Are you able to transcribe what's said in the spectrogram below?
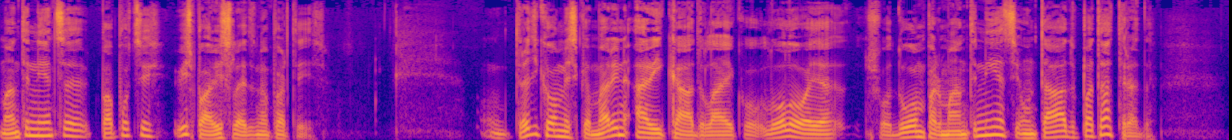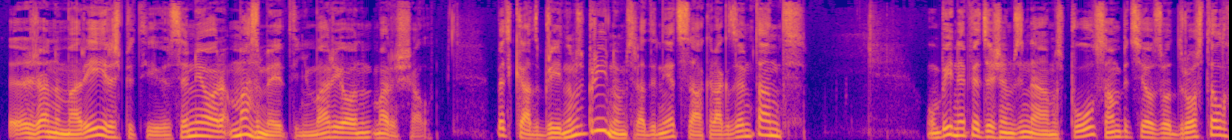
mantiniece papuci vispār izslēdza no partijas. Traģikomiski, ka Marina arī kādu laiku loloja šo domu par mantinieci un tādu pat atrada. Žana Marija, respektīvi seniora mazmeitiņu Marionu Maršalu. Bet kāds brīnums, brīnums radinieks sāk rakt zem tantes. Un bija nepieciešams zināmas pūles, ambiciozo drostelu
